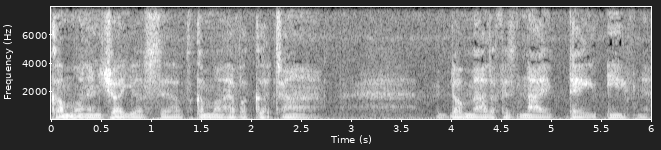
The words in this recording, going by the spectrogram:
Come on, enjoy yourself. Come on, have a good time. Don't matter if it's night, day, evening.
